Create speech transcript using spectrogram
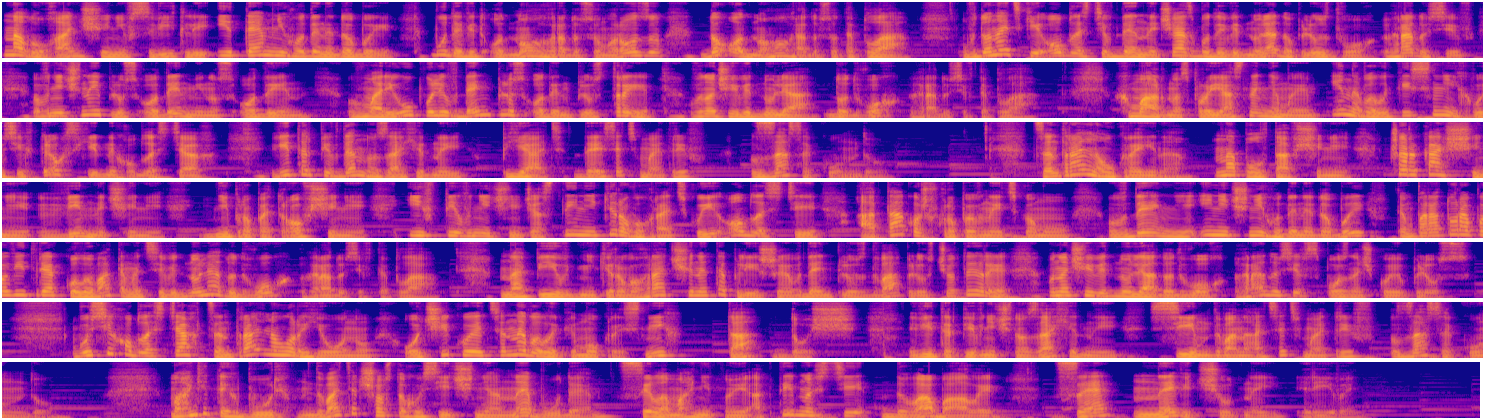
На Луганщині в світлі і темні години доби буде від 1 градусу морозу до 1 градусу тепла. В Донецькій області в денний час буде від 0 до плюс 2 градусів, в нічний плюс 1 мінус 1. В Маріуполі в день плюс 1 плюс 3, вночі від 0 до 2 градусів тепла. Хмарно з проясненнями і невеликий сніг в усіх трьох східних областях. Вітер південно-західний 5-10 метрів за секунду. Центральна Україна на Полтавщині, Черкащині, Вінниччині, Дніпропетровщині і в північній частині Кіровоградської області, а також в Кропивницькому. В денні і нічні години доби температура повітря коливатиметься від 0 до 2 градусів тепла. На півдні Кіровоградщини тепліше в день плюс 2, плюс 4, вночі від 0 до 2 градусів з позначкою плюс. В усіх областях центрального регіону очікується невеликий мокрий сніг та дощ. Вітер північно-західний 7-12 метрів за секунду. Магнітних бурь 26 січня не буде. Сила магнітної активності 2 бали. Це невідчутний рівень.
